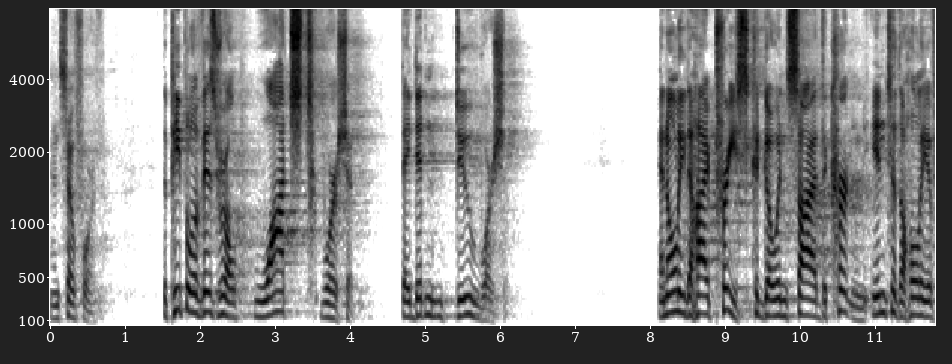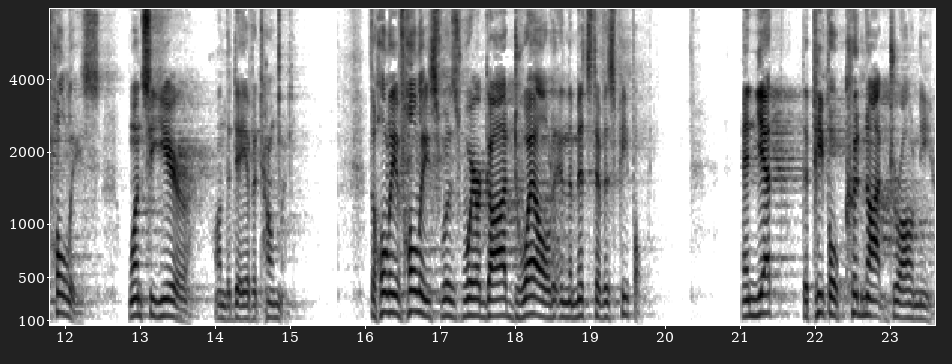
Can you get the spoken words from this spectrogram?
and so forth. The people of Israel watched worship, they didn't do worship. And only the high priest could go inside the curtain into the Holy of Holies once a year on the Day of Atonement. The Holy of Holies was where God dwelled in the midst of his people. And yet, the people could not draw near.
